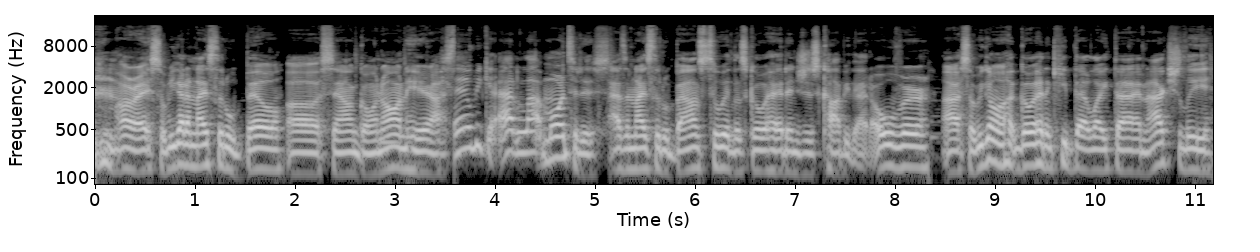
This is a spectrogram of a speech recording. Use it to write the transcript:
All right, so we got a nice little bell uh, sound going on here. I said we can add a lot more to this. Adds a nice little bounce to it. Let's go ahead and just copy that over. All right, so we're gonna go ahead and keep that like that. And actually,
